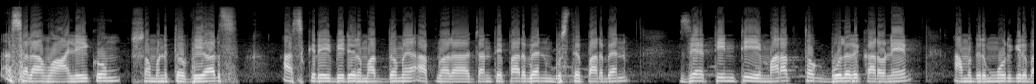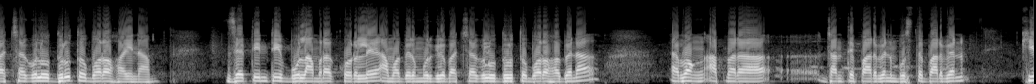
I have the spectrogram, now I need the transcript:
আসসালামু আলাইকুম, সম্মানিত ভিউয়ার্স। আজকের এই ভিডিওর মাধ্যমে আপনারা জানতে পারবেন, বুঝতে পারবেন যে তিনটি মারাত্মক ভুলের কারণে আমাদের মুরগির বাচ্চাগুলো দ্রুত বড় হয় না। যে তিনটি ভুল আমরা করলে আমাদের মুরগির বাচ্চাগুলো দ্রুত বড় হবে না এবং আপনারা জানতে পারবেন, বুঝতে পারবেন কী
